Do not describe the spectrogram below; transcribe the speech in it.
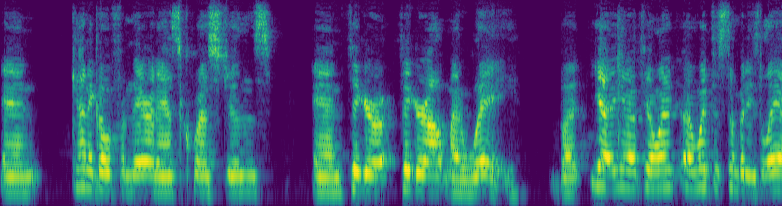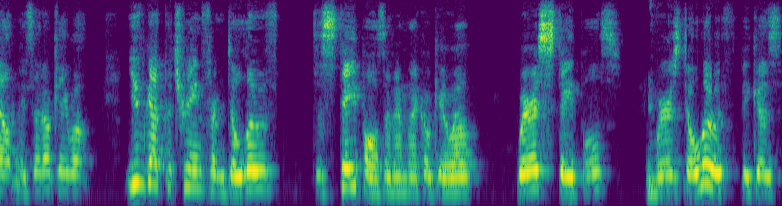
and kind of go from there and ask questions and figure figure out my way. But yeah, you know, if I went I went to somebody's layout and they said, okay, well, you've got the train from Duluth to Staples, and I'm like, okay, well, where's Staples? Where's Duluth? Because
